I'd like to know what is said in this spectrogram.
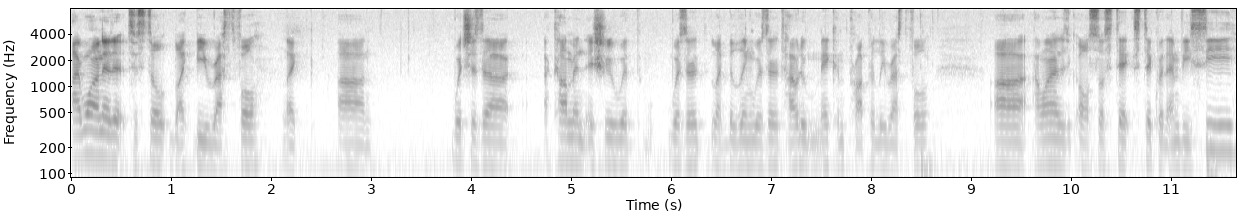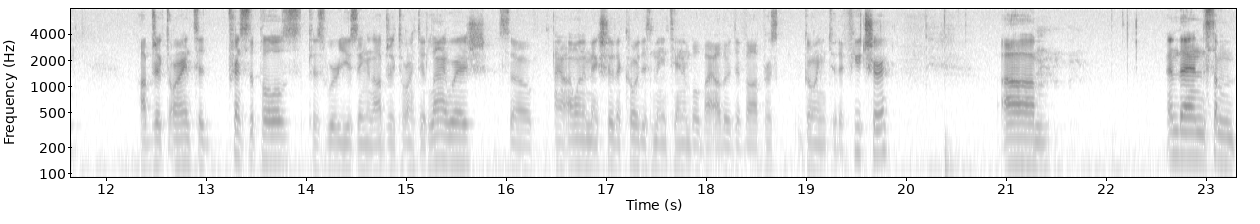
I wanted it to still like be RESTful, like um, which is a, a, common issue with Wizard, like building Wizard, how to make them properly RESTful. Uh, I wanted to also stick, stick with MVC, object-oriented principles because we're using an object-oriented language. So I, I want to make sure the code is maintainable by other developers going to the future. Um, and then some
